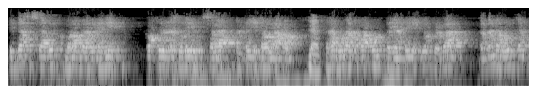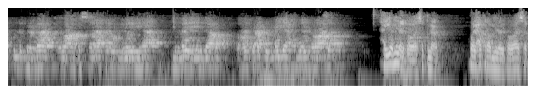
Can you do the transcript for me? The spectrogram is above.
في الدرس السابق مررنا بحديث اقتل الأسودين في الصلاة الحية والعقرب نعم. فهل هناك فرق بين الحية والثعبان أم أنه يقتل كل ثعبان سواء في الصلاة أو في غيرها من غير انذار وهل تعد الحية من الفواسق؟ حيه من الفواسق نعم. والعقرب من الفواسق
